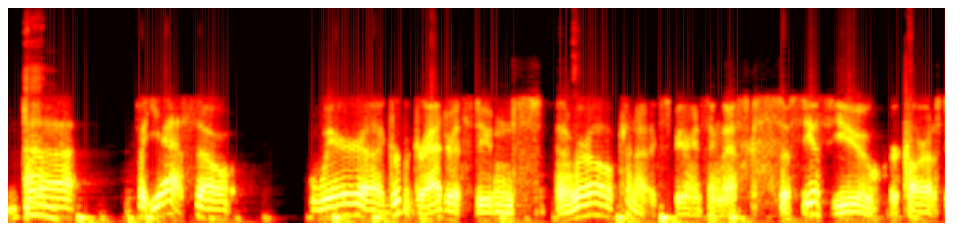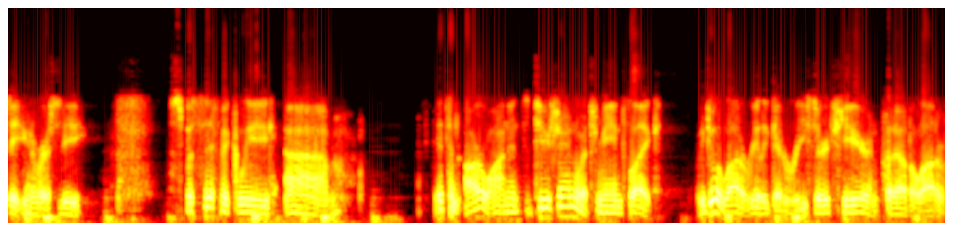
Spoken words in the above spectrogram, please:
but Um, uh, but yeah, so we're a group of graduate students, and we're all kind of experiencing this. So CSU or Colorado State University, specifically, um, it's an R1 institution, which means like we do a lot of really good research here and put out a lot of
